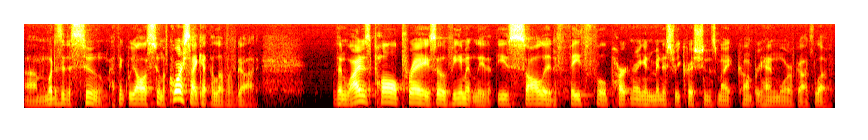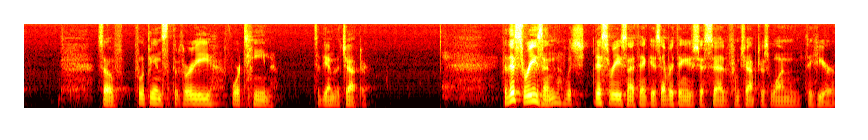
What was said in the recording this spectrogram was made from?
Um, and what does it assume? I think we all assume, of course I get the love of God then why does Paul pray so vehemently that these solid, faithful, partnering in ministry Christians might comprehend more of God's love? So Philippians 3:14 to the end of the chapter. For this reason, which this reason I think is everything he's just said from chapters 1 to here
